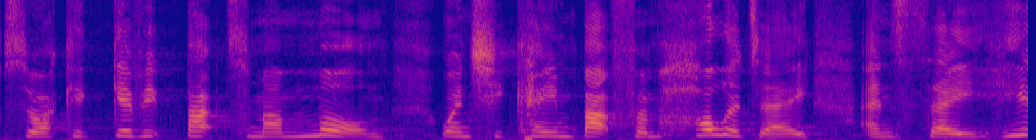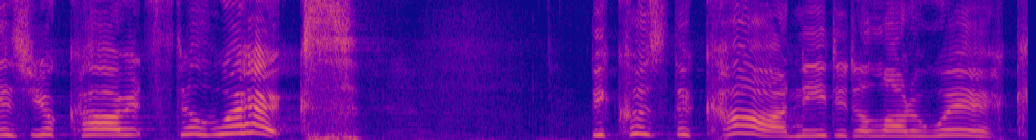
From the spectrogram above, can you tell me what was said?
so I could give it back to my mum when she came back from holiday and say, Here's your car, it still works. Because the car needed a lot of work.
